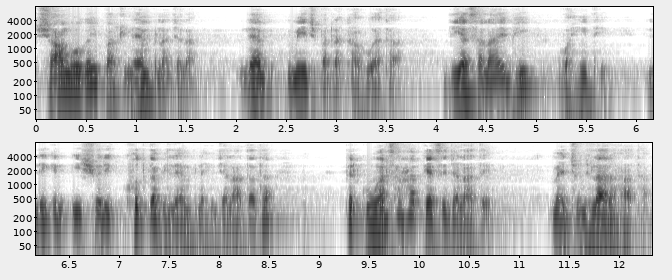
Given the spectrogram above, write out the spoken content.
शाम हो गई पर लैंप न जला। लैंप मेज पर रखा हुआ था। दिया सलाई भी वही थी, लेकिन ईश्वरी खुद कभी लैंप नहीं जलाता था। फिर कुंवर साहब कैसे जलाते? मैं झुंझला रहा था।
